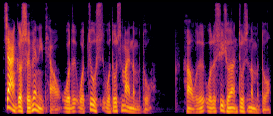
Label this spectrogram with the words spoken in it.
价格随便你调，我的我就是我都是卖那么多，好，我的我的需求量都是那么多。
